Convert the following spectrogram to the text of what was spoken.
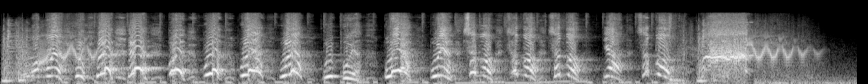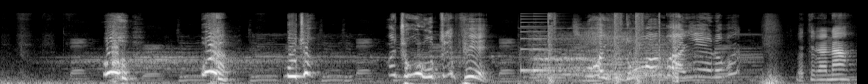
어 뭐야 뭐야 뭐야? 뭐야 뭐야 뭐야? 뭐야? 뭐야 뭐야 뭐야? 3번 3번 3번 야 3번 어 뭐야? 뭐죠? 아 저걸 어떻게 피해? 와 이거 너무한 거 아니에요 여러분? 나타나나?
